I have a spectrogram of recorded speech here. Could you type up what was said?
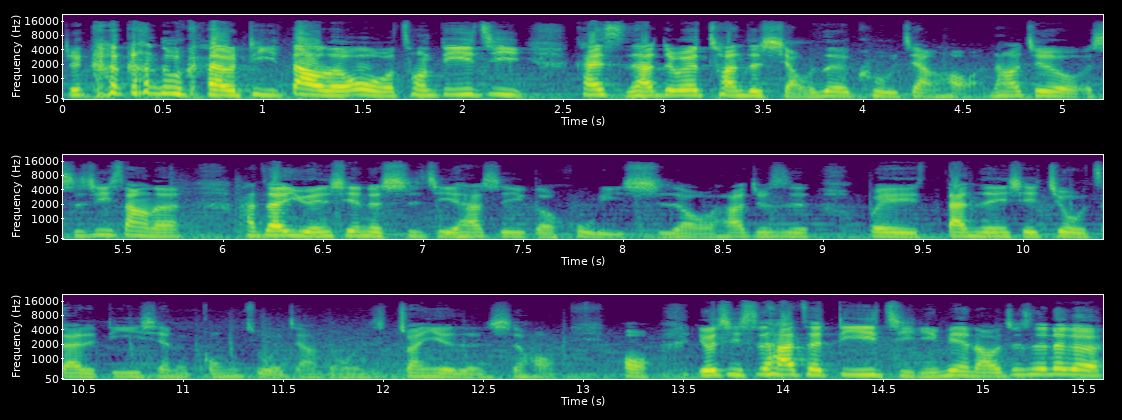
就刚刚路卡有提到了哦，从第一季开始他就会穿着小热裤这样哈。然后就实际上呢，他在原先的世界他是一个护理师哦，他就是会担任一些救灾的第一线的工作这样的，或者是专业人士哈哦。尤其是他在第一集里。面哦，就是那个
